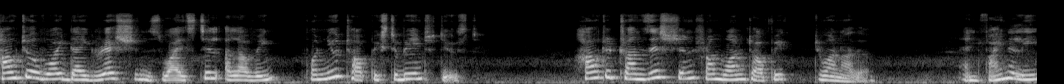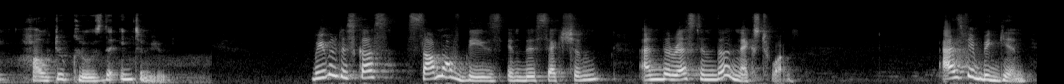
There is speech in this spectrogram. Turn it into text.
how to avoid digressions while still allowing for new topics to be introduced, how to transition from one topic to another and finally, how to close the interview. We will discuss some of these in this section and the rest in the next one. As we begin,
